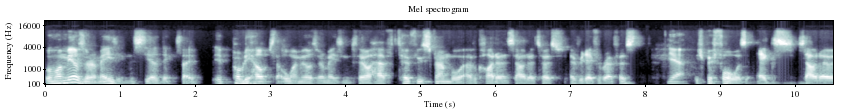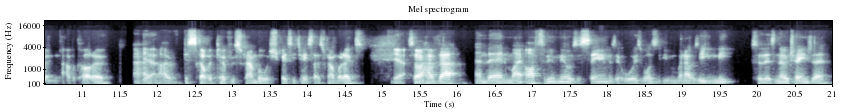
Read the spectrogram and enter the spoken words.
Well, my meals are amazing. This is the other thing. It's like it probably helps that all my meals are amazing. So I have tofu scramble, avocado, and sourdough toast every day for breakfast, Yeah. which before was eggs, sourdough, and avocado. And Yeah. I discovered tofu scramble, which basically tastes like scrambled eggs. Yeah. So I have that. And then my afternoon meal is the same as it always was, even when I was eating meat. So there's no change there.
